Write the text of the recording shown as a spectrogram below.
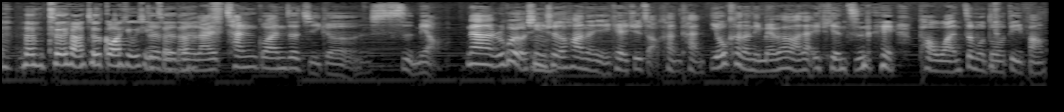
对啊，就是挂香行程的，对对对，来参观这几个寺庙。那如果有兴趣的话呢，嗯、也可以去找看看。有可能你没办法在一天之内跑完这么多地方。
